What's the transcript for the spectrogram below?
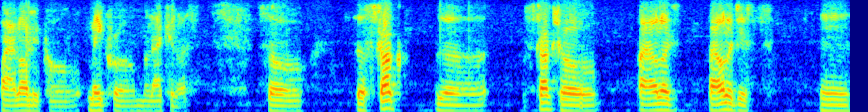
biological macromolecules. So the, struct the structural biolog biologists um,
